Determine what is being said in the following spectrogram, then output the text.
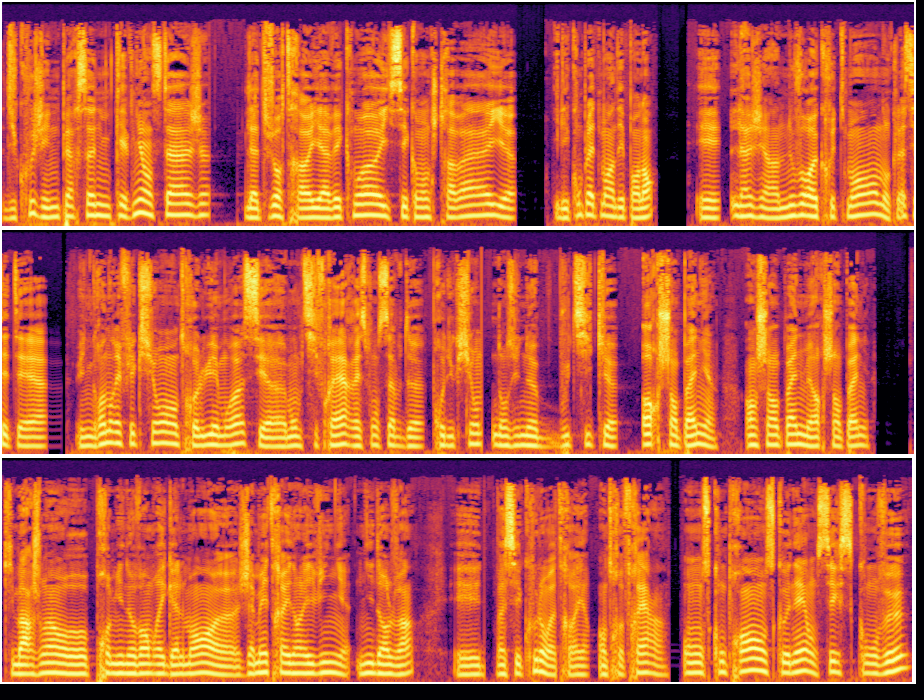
Du coup, j'ai une personne qui est venue en stage. Il a toujours travaillé avec moi, il sait comment je travaille. Il est complètement indépendant. Et là, j'ai un nouveau recrutement. Donc là, c'était une grande réflexion entre lui et moi. C'est euh, mon petit frère, responsable de production dans une boutique hors Champagne, en Champagne mais hors Champagne, qui m'a rejoint au 1er novembre également. Euh, jamais travaillé dans les vignes ni dans le vin. Et bah, c'est cool, on va travailler entre frères. On se comprend, on se connaît, on sait ce qu'on veut.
